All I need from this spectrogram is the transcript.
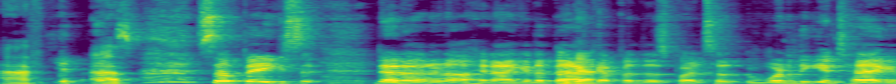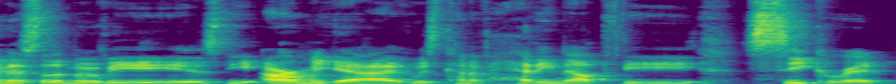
after, yes. so basic. No, no, no, no. And I'm going to back Okay. up at this point. So one of the antagonists of the movie is the army guy who's kind of heading up the secret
